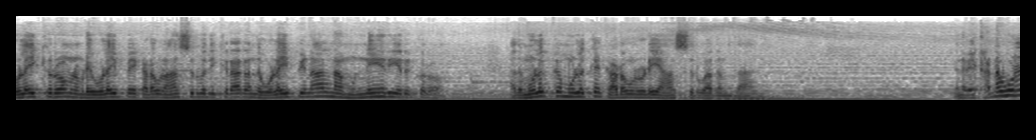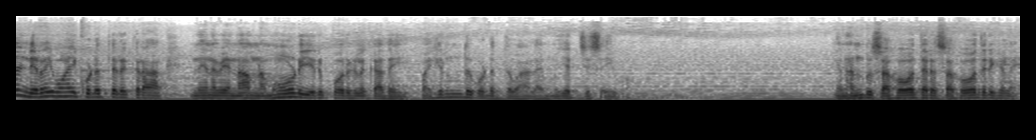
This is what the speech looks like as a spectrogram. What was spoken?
உழைக்கிறோம் நம்முடைய உழைப்பை கடவுள் ஆசிர்வதிக்கிறார். அந்த உழைப்பினால் நாம் முன்னேறி இருக்கிறோம். அது முழுக்க முழுக்க கடவுளுடைய ஆசீர்வாதம் தான். எனவே கடவுள் நிறைவாய் கொடுத்திருக்கிறார். எனவே நாம் நம்மோடு இருப்பவர்களுக்கு அதை பகிர்ந்து கொடுத்து வாழ முயற்சி செய்வோம். என் அன்பு சகோதர சகோதரிகளை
